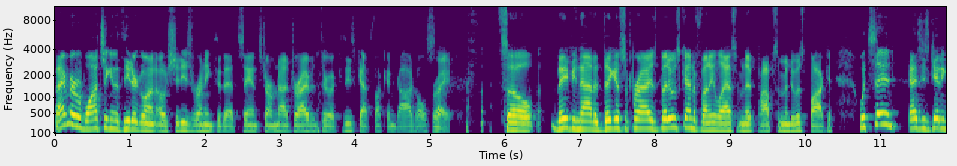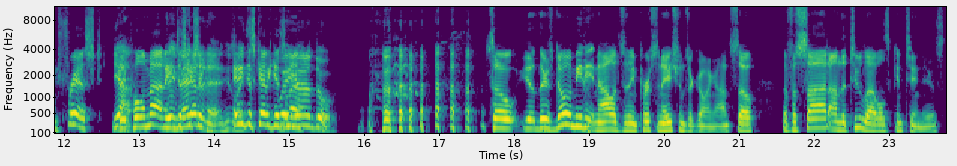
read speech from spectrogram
And I remember watching in the theater, going, "Oh shit, he's running through that sandstorm, not driving through it because he's got fucking goggles." Right. So maybe not as big a surprise, but it was kind of funny. Last minute, pops him into his pocket. Which then, as he's getting frisked, Yeah, they pull him out, and he just kind of and he like, just kind of gives what him are a. you gonna do? So you know, there's no immediate knowledge that the impersonations are going on. So the facade on the two levels continues.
